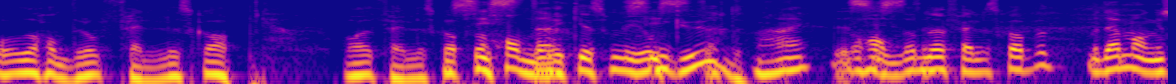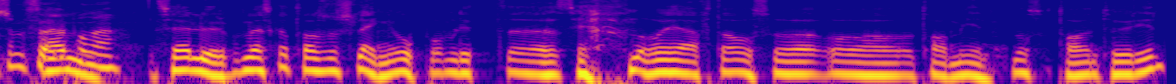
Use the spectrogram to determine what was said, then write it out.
og det handler om fellesskap. Å ha et fellesskap. Siste, det handler ikke så mye siste. om Gud. Nei, det, Det handler om siste. det fellesskapet. Men det er mange som føler på det. så jeg lurer på om jeg skal ta så slenge oppom litt uh, nå i EFTA og, så, og ta med jentene og så ta en tur inn.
